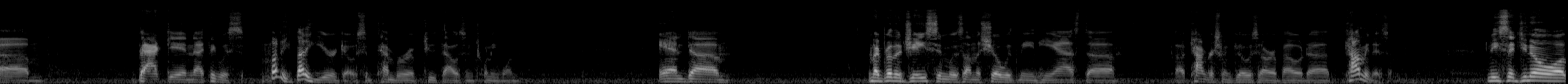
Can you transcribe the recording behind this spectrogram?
Um, back in I think it was about a, about a year ago, September of 2021, and um, my brother Jason was on the show with me, and he asked uh, uh, Congressman Gosar about uh, communism, and he said, "You know, uh,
